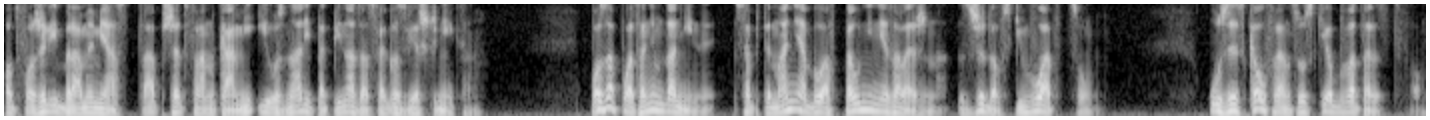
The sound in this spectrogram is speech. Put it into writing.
Otworzyli bramy miasta przed Frankami i uznali Pepina za swego zwierzchnika. Po zapłaceniem daniny Septymania była w pełni niezależna, z żydowskim władcą. Uzyskał francuskie obywatelstwo.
